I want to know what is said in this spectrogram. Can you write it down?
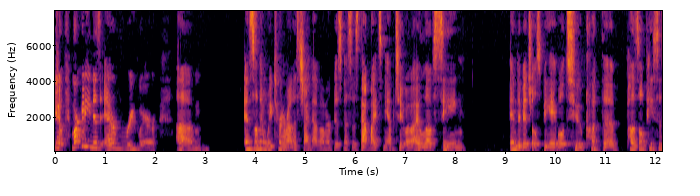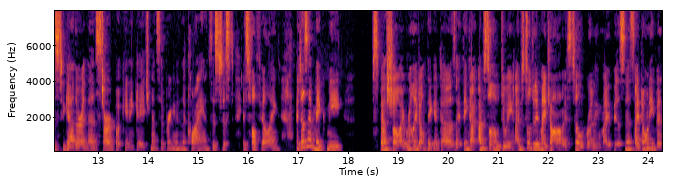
you know, marketing is everywhere. Um, and so then we turn around and shine that on our businesses, that lights me up too. I love seeing individuals be able to put the puzzle pieces together and then start booking engagements and bringing in the clients. It's just, it's fulfilling. It doesn't make me special. I really don't think it does. I think I, am still doing, I'm still doing my job. I'm still running my business. I don't even,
